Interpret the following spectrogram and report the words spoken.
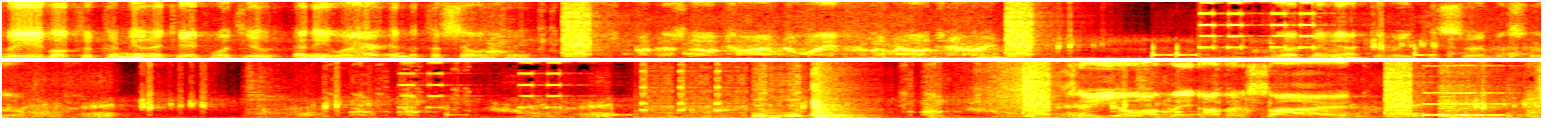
I'll be able to communicate with you anywhere in the facility. But there's no time to wait for the military. Let me activate the service wheel. See you on the other side.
